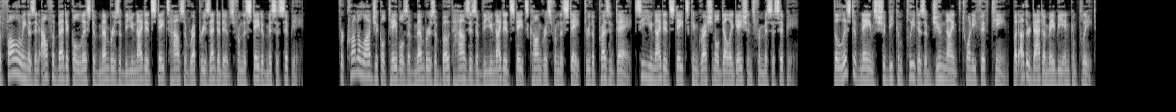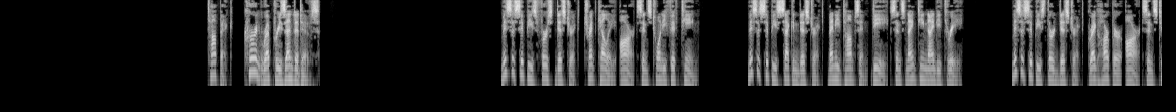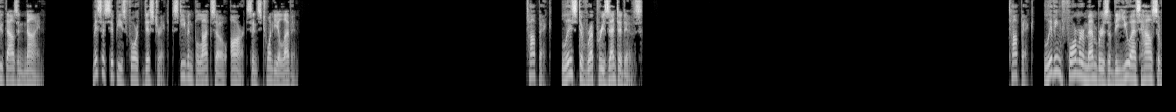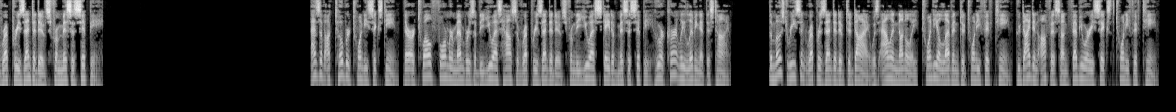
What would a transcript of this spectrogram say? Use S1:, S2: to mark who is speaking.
S1: The following is an alphabetical list of members of the United States House of Representatives from the state of Mississippi. For chronological tables of members of both houses of the United States Congress from the state through the present day, see United States congressional delegations from Mississippi. The list of names should be complete as of June 9, 2015, but other data may be incomplete. Current representatives Mississippi's 1st District, Trent Kelly R since 2015 Mississippi's 2nd District, Bennie Thompson D since 1993 Mississippi's 3rd District, Gregg Harper R since 2009 Mississippi's 4th District, Steven Palazzo R since 2011 List of representatives Living former members of the U.S. House of Representatives from Mississippi As of October 2016, there are 12 former members of the U.S. House of Representatives from the U.S. state of Mississippi who are currently living at this time. The most recent representative to die was Alan Nunnelee (2011–2015), who died in office on February 6, 2015.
